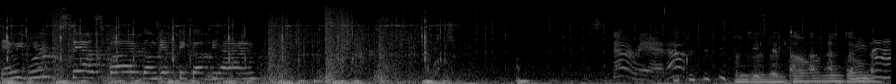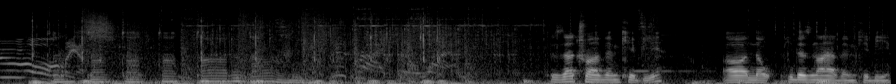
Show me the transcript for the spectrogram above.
Then we group, stay as five, don't get picked up behind. Stir it up. Does that have MKB? Uh, no, he does not have MKB.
